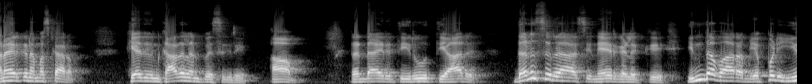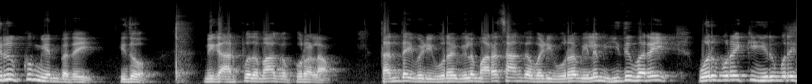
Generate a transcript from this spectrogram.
அனைவருக்கு நமஸ்காரம். கேதுவின் காதலன் பேசுகிறேன். ஆம் ரெண்டாயிரத்தி இருபத்தி ஆறு தனுசு ராசி நேயர்களுக்கு இந்த வாரம் எப்படி இருக்கும் என்பதை இதோ மிக அற்புதமாக கூறலாம். தந்தை வழி உறவிலும் அரசாங்க வழி உறவிலும் இதுவரை ஒரு முறைக்கு இருமுறை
